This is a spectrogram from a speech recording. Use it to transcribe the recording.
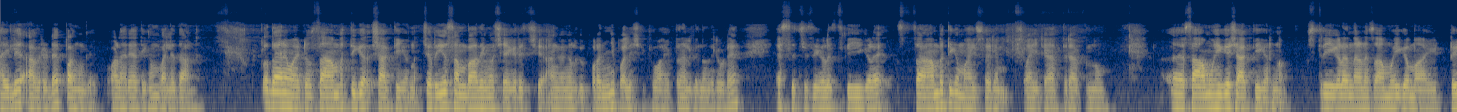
അതിൽ അവരുടെ പങ്ക് വളരെയധികം വലുതാണ്. പ്രധാനമായിട്ടും സാമ്പത്തിക ശാക്തീകരണം ചെറിയ സമ്പാദ്യങ്ങൾ ശേഖരിച്ച് അംഗങ്ങൾക്ക് കുറഞ്ഞ പലിശയ്ക്ക് വായ്പ നൽകുന്നതിലൂടെ എസ് എച്ച് സികൾ സ്ത്രീകളെ സാമ്പത്തികമായി സ്വയം സ്വൈര്യാർത്ഥരാക്കുന്നു സാമൂഹിക ശാക്തീകരണം സ്ത്രീകൾ എന്താണ് സാമൂഹികമായിട്ട്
